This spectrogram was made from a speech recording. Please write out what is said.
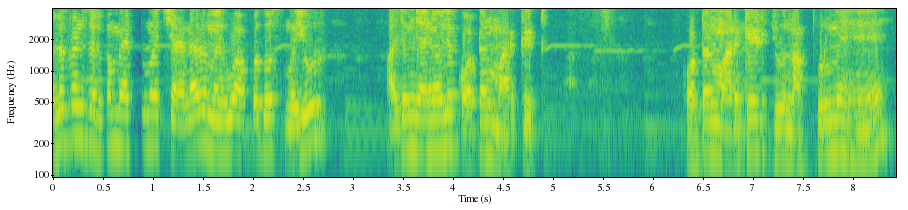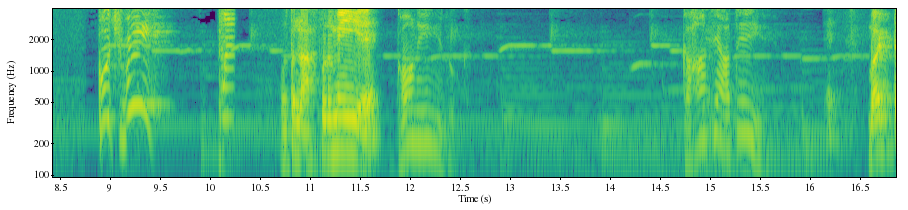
Hello friends welcome back to my channel मैं हूँ आपका दोस्त मयूर। आज हम जाने वाले कॉटन मार्केट कॉटन मार्केट जो नागपुर में है कुछ भी। वो तो नागपुर में ही है। कौन है ये लोग? कहाँ से आते हैं बट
